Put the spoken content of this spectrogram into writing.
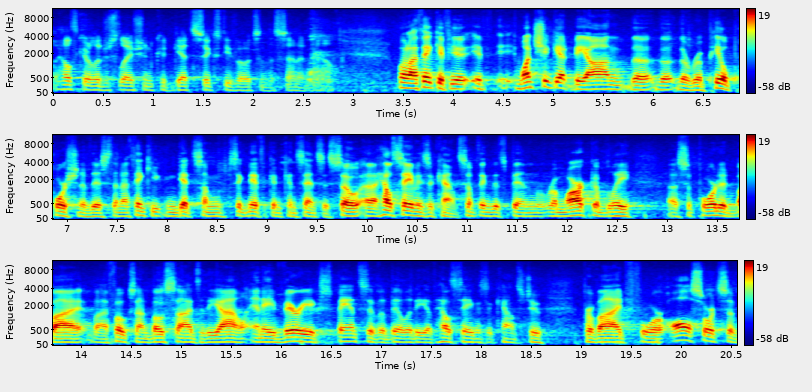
healthcare legislation could get 60 votes in the Senate now? Well, I think if you, if, once you get beyond the, the, the, repeal portion of this, then I think you can get some significant consensus. So, uh, health savings accounts, something that's been remarkably uh, supported by, by folks on both sides of the aisle, and a very expansive ability of health savings accounts to provide for all sorts of,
